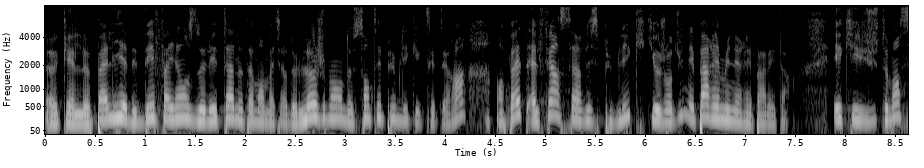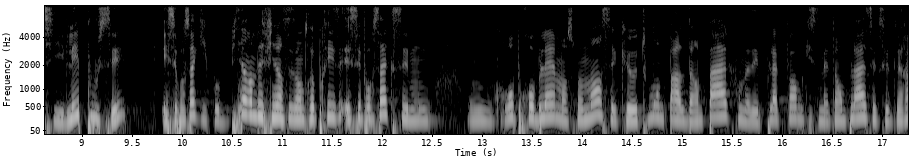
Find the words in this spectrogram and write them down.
euh, qu'elle pallie à des défaillances de l'État, notamment en matière de logement, de santé publique, etc., en fait, elle fait un service public qui aujourd'hui n'est pas rémunéré par l'État. Et qui, justement, s'il est poussé, et c'est pour ça qu'il faut bien définir ces entreprises. Et c'est pour ça que c'est mon, gros problème en ce moment, c'est que tout le monde parle d'impact, on a des plateformes qui se mettent en place, etc.,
